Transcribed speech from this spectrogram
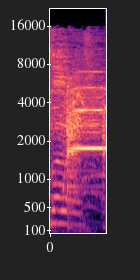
the Bird.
